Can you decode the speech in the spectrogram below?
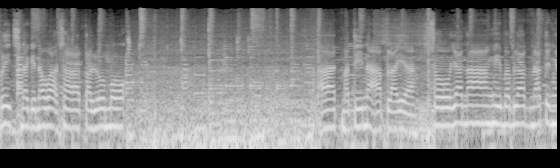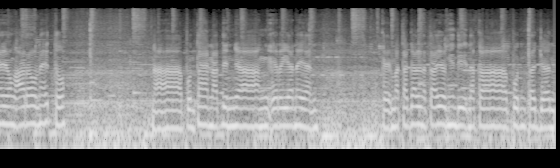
bridge na ginawa sa Talomo at Matina Aplaya. So yan ang iba-vlog natin ngayong araw na ito. Na puntahan natin yung area na yan. Kaya matagal na tayong hindi nakapunta dyan.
